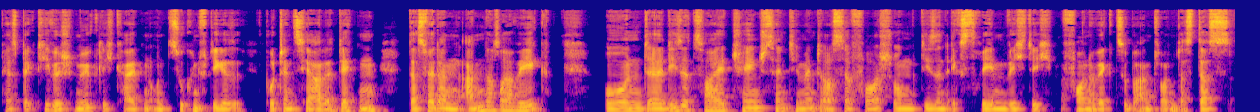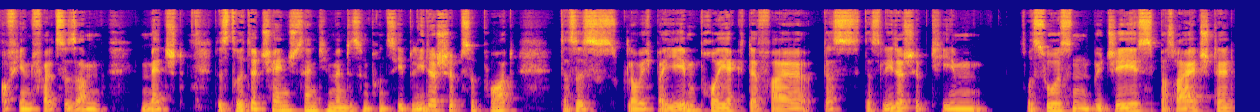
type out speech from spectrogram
perspektivisch Möglichkeiten und zukünftige Potenziale decken. Das wäre dann ein anderer Weg. Und äh, diese zwei Change-Sentimente aus der Forschung, die sind extrem wichtig vorneweg zu beantworten, dass das auf jeden Fall zusammen matcht. Das dritte Change-Sentiment ist im Prinzip Leadership Support. Das ist, glaube ich, bei jedem Projekt der Fall, dass das Leadership-Team Ressourcen, Budgets bereitstellt,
